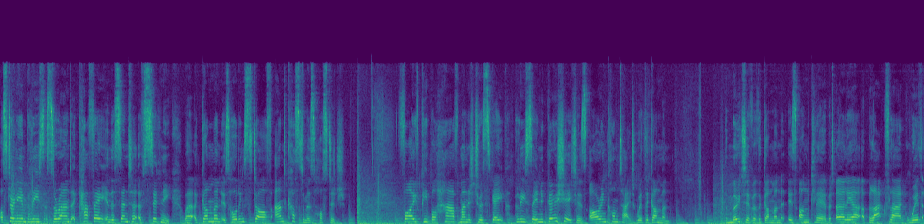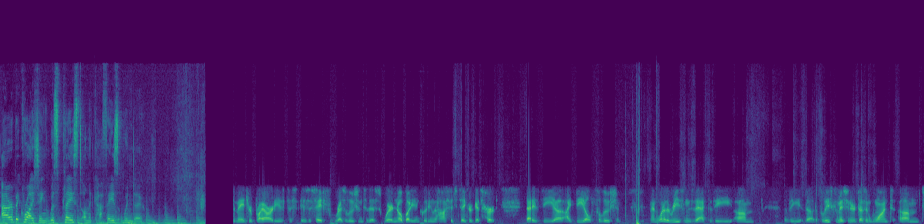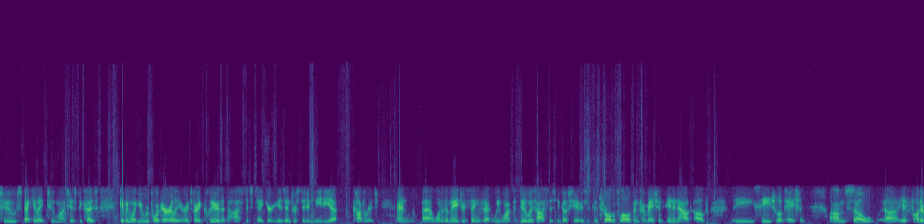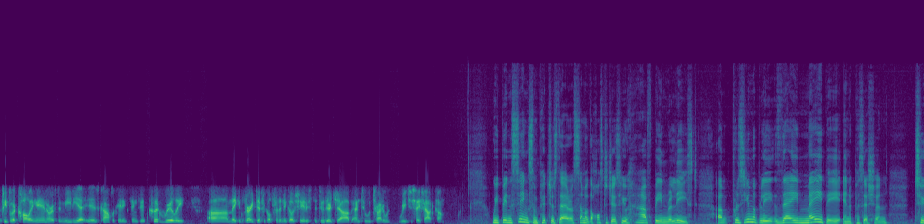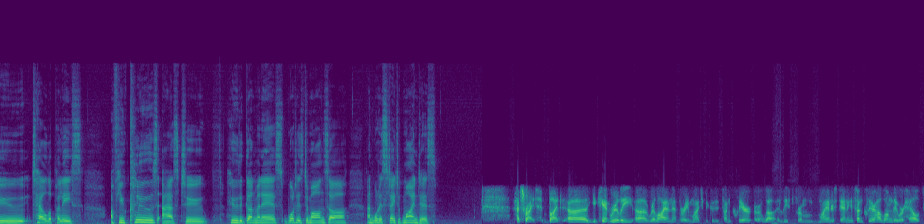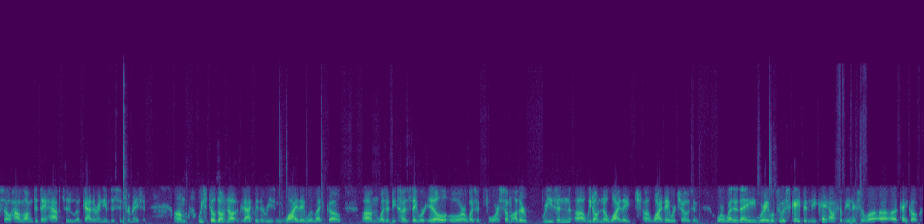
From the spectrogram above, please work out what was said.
Australian police surround a cafe in the centre of Sydney where a gunman is holding staff and customers hostage. Five people have managed to escape. Police say negotiators are in contact with the gunman. The motive of the gunman is unclear, but earlier a black flag with Arabic writing was placed on the cafe's window. The major priority is, to, is a safe resolution to this where nobody, including the hostage taker, gets hurt. That is the uh, ideal solution. And one of the reasons that the, um, the, the, the, police commissioner doesn't want um, to speculate too much is because, given what you reported earlier, it's very clear that the hostage taker is interested in media coverage. And uh, one of the major things that we want to do as hostage negotiators is control the flow of information in and out of the siege location. Um, so uh, if other people are calling in or if the media is complicating things, it could really uh, make it very difficult for the negotiators to do their job and to try to reach a safe outcome. We've been seeing some pictures there of some of the hostages who have been released. Um, presumably, they may be in a position to tell the police a few clues as to who the gunman is, what his demands are, and what his state of mind is. That's right, but uh, you can't really uh, rely on that very much because it's unclear. well, at least from my understanding, it's unclear how long they were held. So, how long did they have to uh, gather any of this information? Um, we still don't know exactly the reasons why they were let go. Um, was it because they were ill, or was it for some other reason? Uh, we don't know why they uh, why they were chosen, or whether they were able to escape in the chaos of the initial uh, uh, takeover.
